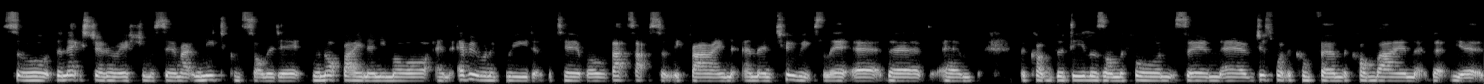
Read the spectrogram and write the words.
So the next generation was saying right we need to consolidate. We're not buying anymore and everyone agreed at the table that's absolutely fine. And then two weeks later the um, the, the dealers on the phone saying, uh, just want to confirm the combine that your,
